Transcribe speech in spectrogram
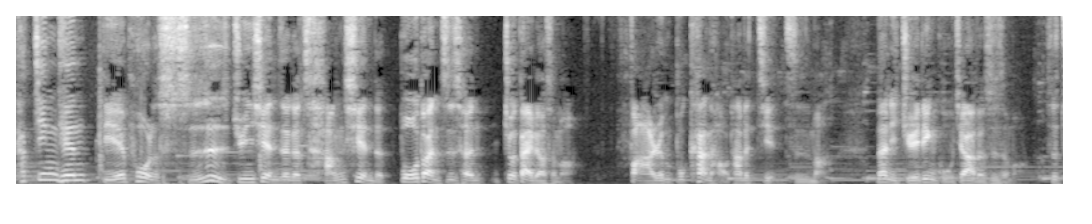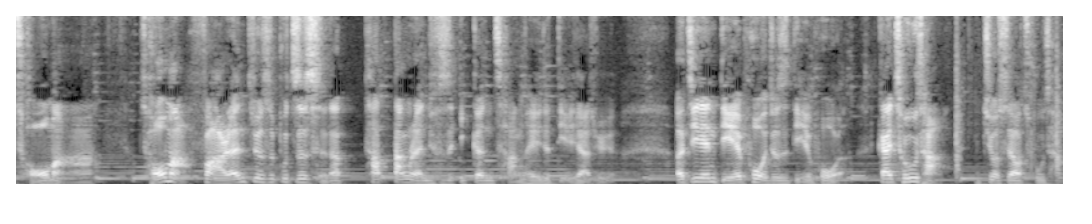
它今天跌破了十日均线这个长线的波段支撑，就代表什么？法人不看好它的减资嘛？那你决定股价的是什么？是筹码啊，筹码，法人就是不支持，那它当然就是一根长黑就跌下去了。而今天跌破就是跌破了，该出场你就是要出场，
